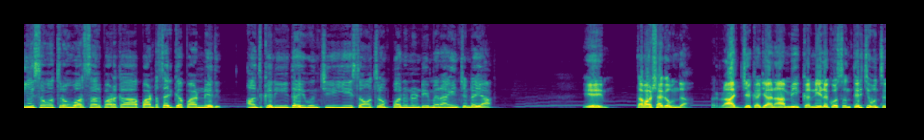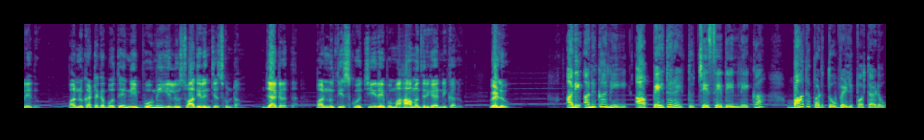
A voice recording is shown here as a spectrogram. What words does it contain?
ఈ సంవత్సరం వర్షాలు పడక పంట సరిగ్గా పండలేదు. అందుకని దయ ఉంచి ఈ సంవత్సరం పన్ను నుండి మినహాయించండయ్యా ఏం? తమాషాగా ఉందా? రాజ్య ఖజానా మీ కన్నీళ్ళ కోసం తెరిచి ఉంచలేదు. పన్ను కట్టకపోతే నీ భూమి ఇల్లు స్వాధీనం చేసుకుంటాం. జాగ్రత్త. పన్ను తీసుకువచ్చి రేపు మహామంత్రి గారిని కలు. వెళ్ళు. అని అనగానే ఆ పేదరైతు చేసేదేం లేక బాధపడుతూ వెళ్ళిపోతాడు.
